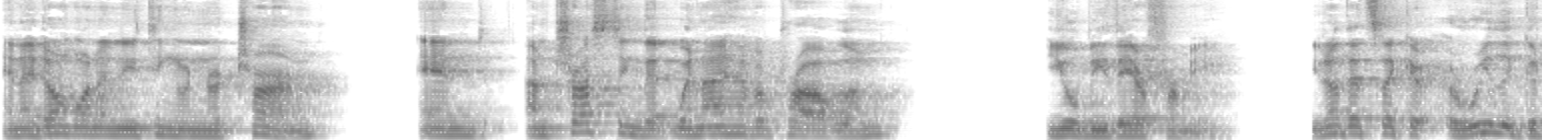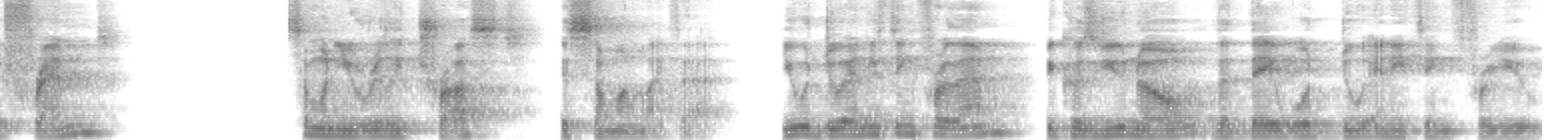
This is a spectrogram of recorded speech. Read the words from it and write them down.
and i don't want anything in return and i'm trusting that when i have a problem you'll be there for me you know that's like a, a really good friend someone you really trust is someone like that you would do anything for them because you know that they would do anything for you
